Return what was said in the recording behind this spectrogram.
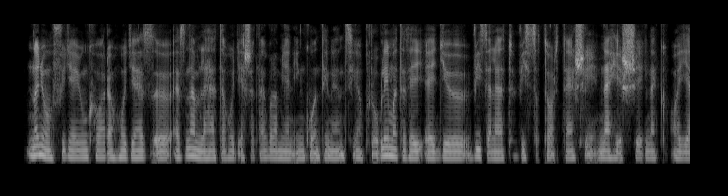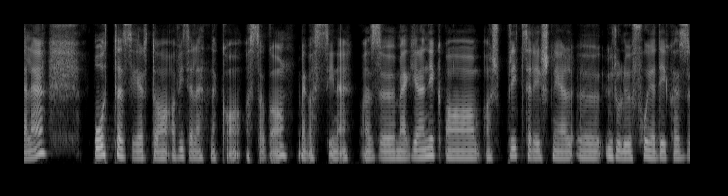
Nagyon figyeljünk arra, hogy ez, ez nem lehet, hogy esetleg valamilyen inkontinencia probléma, tehát egy, egy vizelet visszatartási nehézségnek a jele, ott azért a, a vizeletnek a, a szaga, meg a színe az megjelenik. A, a spriccelésnél ürülő folyadék az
